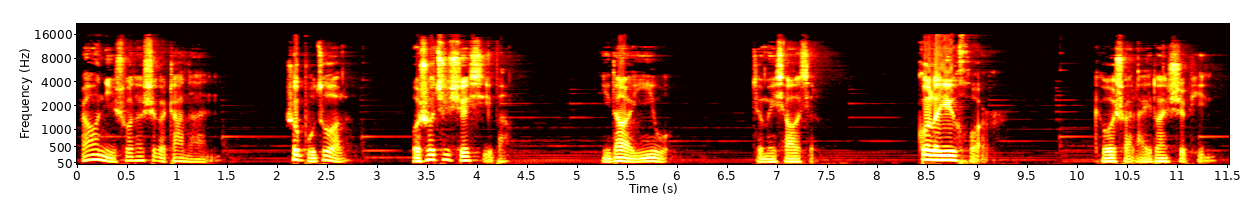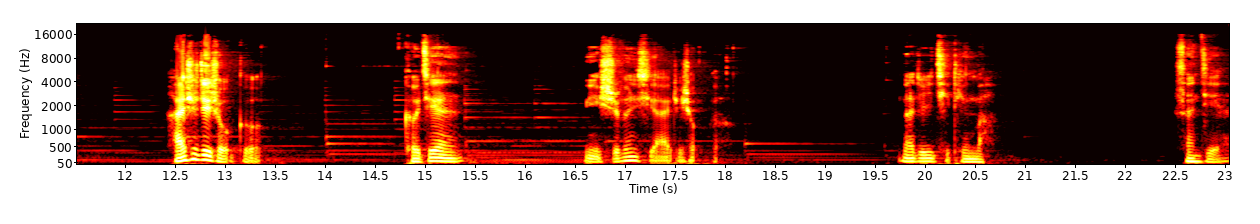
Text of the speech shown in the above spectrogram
然后你说他是个渣男，说不做了，我说去学习吧，你倒也依我，就没消息了。过了一会儿，给我甩来一段视频，还是这首歌，可见。你十分喜爱这首歌，那就一起听吧。三姐，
